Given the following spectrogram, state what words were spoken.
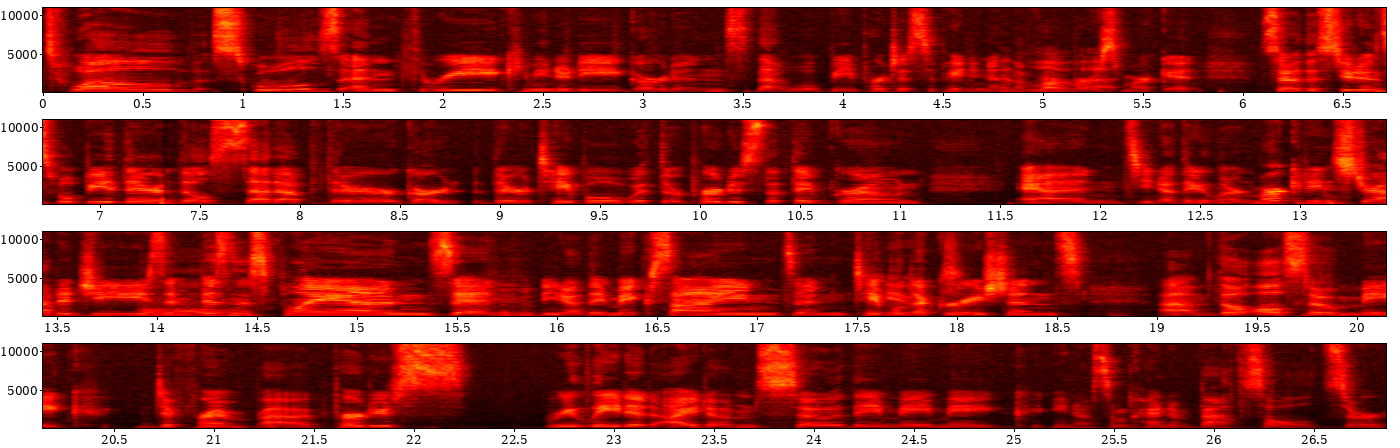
12 schools and three community gardens that will be participating in the farmers that. market. So the students will be there. They'll set up their guard their table with their produce that they've grown. And you know they learn marketing strategies and Oh. business plans, and you know they make signs and table Cute. decorations. Um, they'll also make different uh, produce related items so they may make you know some kind of bath salts or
